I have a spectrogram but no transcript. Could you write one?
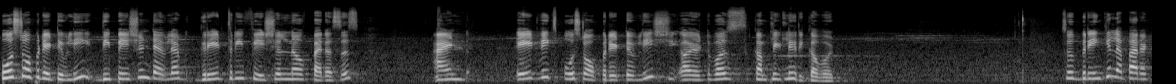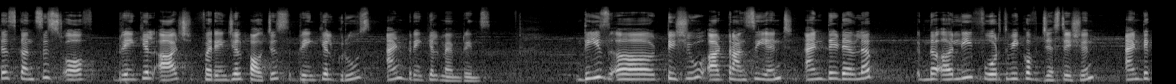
Postoperatively, the patient developed grade 3 facial nerve paresis and 8 weeks postoperatively, uh, it was completely recovered. So branchial apparatus consists of branchial arch, pharyngeal pouches, branchial grooves and branchial membranes. These uh, tissue are transient and they develop in the early fourth week of gestation and they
